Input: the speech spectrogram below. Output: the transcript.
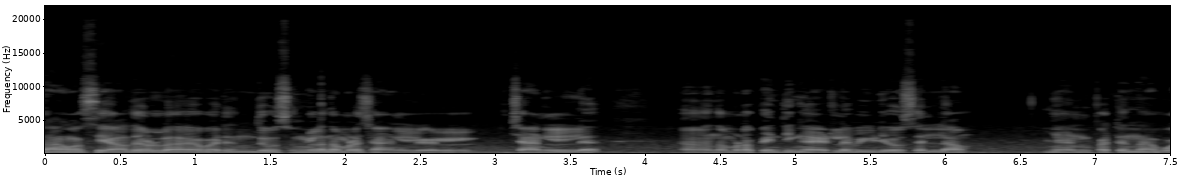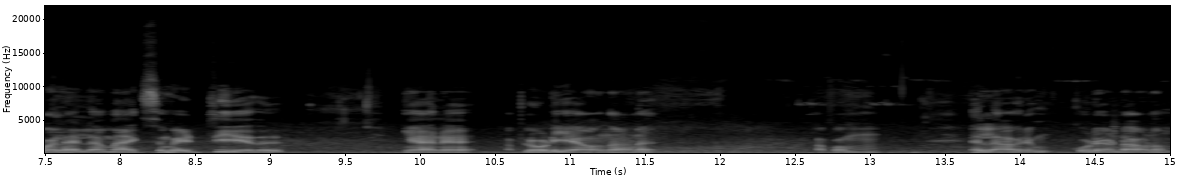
താമസിയാതെയുള്ള വരും ദിവസങ്ങളിൽ നമ്മുടെ ചാനലുകൾ ചാനലിൽ നമ്മുടെ പെൻഡിങ് ആയിട്ടുള്ള വീഡിയോസ് എല്ലാം ഞാൻ പറ്റുന്ന പോലെ എല്ലാം മാക്സിമം എഡിറ്റ് ചെയ്ത് ഞാൻ അപ്ലോഡ് ചെയ്യാവുന്നതാണ്. അപ്പം എല്ലാവരും കൂടെ ഉണ്ടാവണം.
